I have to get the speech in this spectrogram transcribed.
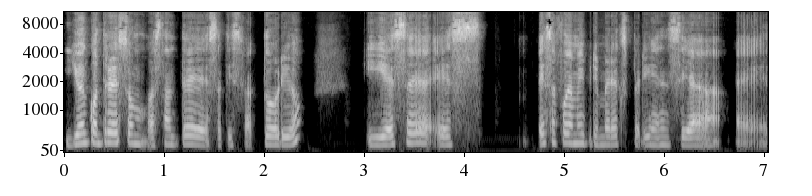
yo encontré eso bastante satisfactorio y ese es, esa fue mi primera experiencia eh,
